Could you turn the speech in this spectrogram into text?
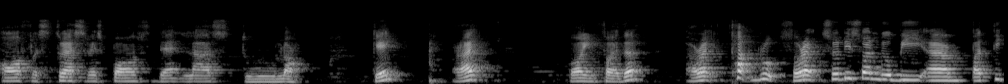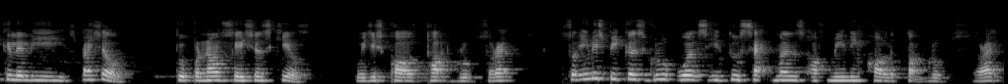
of a stress response that lasts too long. Okay, all right. Going further, all right. Thought groups, all right. So this one will be um, particularly special to pronunciation skills, which is called thought groups, all right. So English speakers group words into segments of meaning called thought groups, all right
